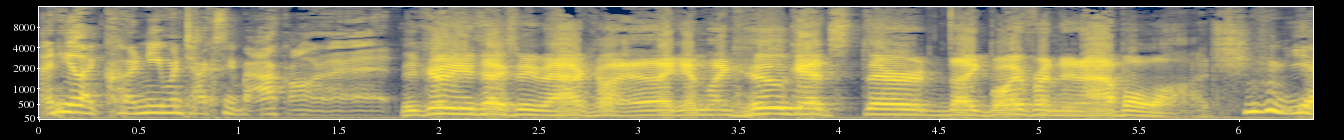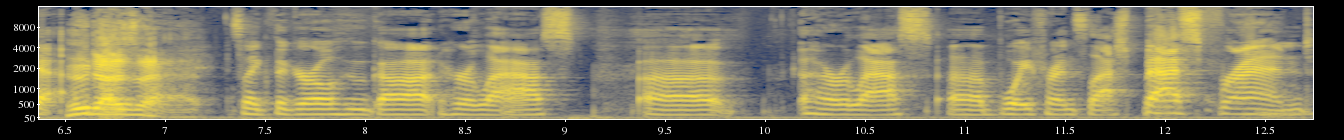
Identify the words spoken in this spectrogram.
and he like couldn't even text me back on it. he couldn't even text me back. Like, like, I'm like, who gets their like boyfriend an Apple Watch? Yeah, who does that? It's like the girl who got her last uh her last uh, boyfriend slash best friend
